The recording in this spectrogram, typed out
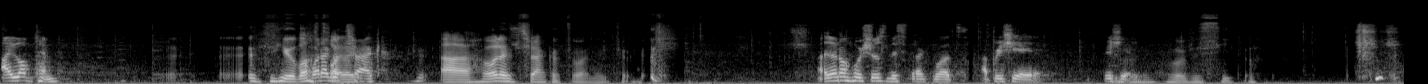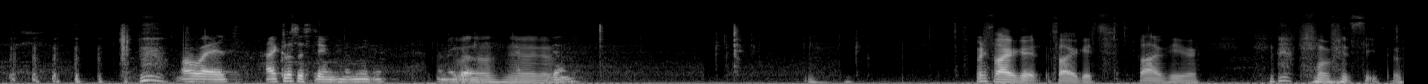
I loved him. you love What a good Twilight. track. Uh, what a track of Twilight. I don't know who chose this track, but appreciate it. Appreciate it. Pobrecito. Oh wait, I close the stream. Let me, let me go. Bueno, yeah, yeah. Where's Fire get? Fire gets five here. Pobrecito.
